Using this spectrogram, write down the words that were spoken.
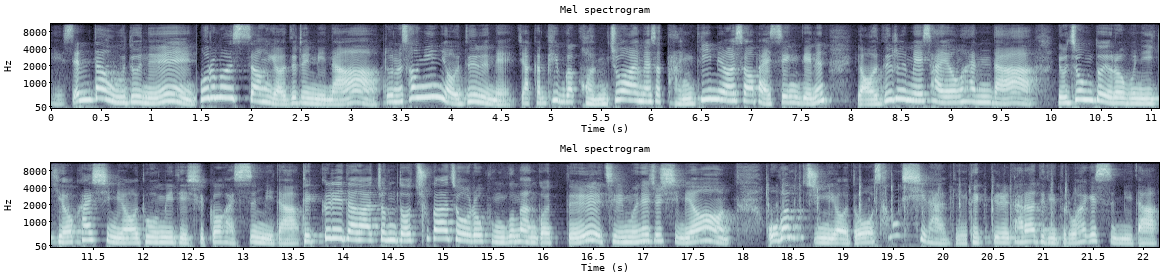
네, sandalwood는 호르몬성 여드름이나 또는 성인 여드름에 약간 피부가 건조하면서 당기면서 발생되는 여드름에 사용한다. 이 정도 여러분이 기억하시면 도움이 되실 것 같습니다. 댓글에다가 좀 더 추가적으로 궁금한 것들 질문해 주시면 오밤중이어도 성실하게 댓글을 달아드리도록 하겠습니다.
